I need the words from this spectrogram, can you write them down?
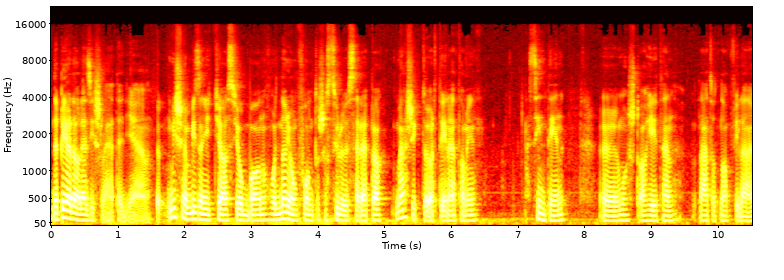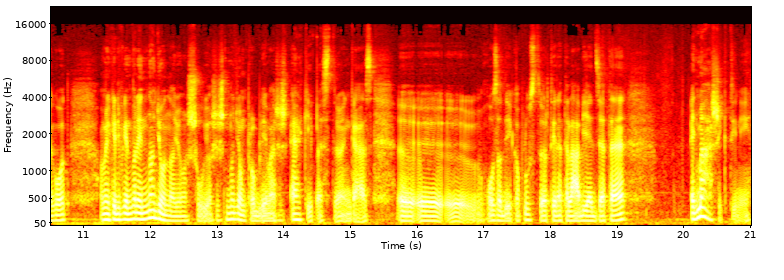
De például ez is lehet egy ilyen. Mi sem bizonyítja azt jobban, hogy nagyon fontos a szülő szerepe. A másik történet, ami szintén most a héten látott napvilágot, aminek egyébként van egy nagyon-nagyon súlyos és nagyon problémás és elképesztően gáz ö, ö, ö, hozadéka plusz története, lábjegyzete, egy másik tini,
